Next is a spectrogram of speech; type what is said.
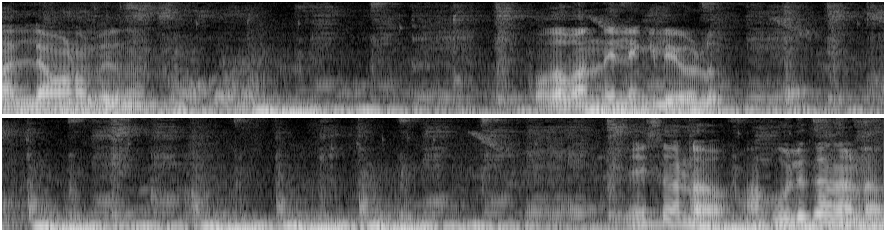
നല്ലവണ്ണം വരുന്നുണ്ട്. പുക വന്നില്ലെങ്കിലേ ഉള്ളൂ. ജയ്സ് കണ്ടോ? ആ കുലുക്കുന്നുണ്ടോ?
